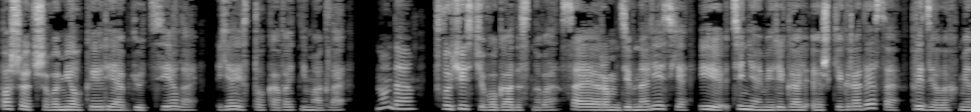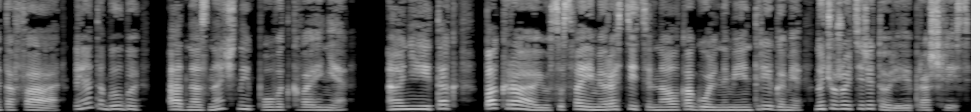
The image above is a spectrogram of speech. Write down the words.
пошедшего мелкой рябью тела, я истолковать не могла. Ну да, в случае с чего гадостного, с аэром Дивнолесья и тенями регаль Эшки Градеса в пределах Метафаа, это был бы однозначный повод к войне. Они и так по краю со своими растительно-алкогольными интригами на чужой территории прошлись.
